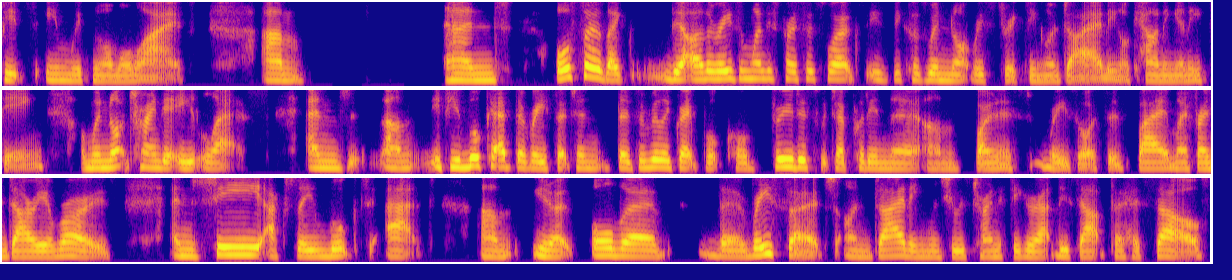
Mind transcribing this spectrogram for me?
fits in with normal life. Um, and also like the other reason why this process works is because we're not restricting or dieting or counting anything and we're not trying to eat less and um, if you look at the research, and there's a really great book called Foodist, which I put in the um, bonus resources by my friend Darya Rose, and she actually looked at um, you know all the the research on dieting when she was trying to figure out this out for herself.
